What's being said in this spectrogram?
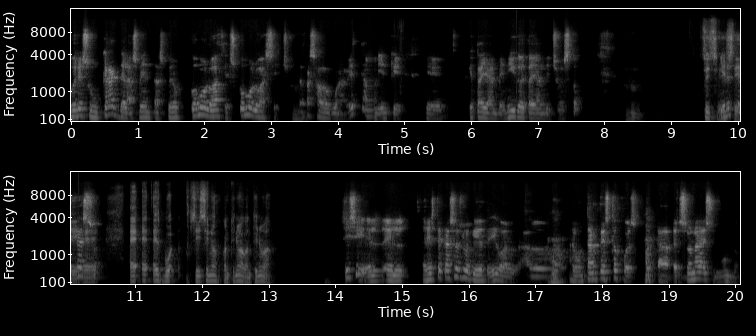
tú eres un crack de las ventas, pero ¿cómo lo haces? ¿Cómo lo has hecho? ¿Te ha pasado alguna vez también que, que, te hayan venido y te hayan dicho esto? Sí, sí, en este Caso, eh, eh, es, sí, sí, no, continúa, continúa. Sí, sí, en este caso es lo que yo te digo, al, preguntarte esto, pues cada persona es un mundo,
